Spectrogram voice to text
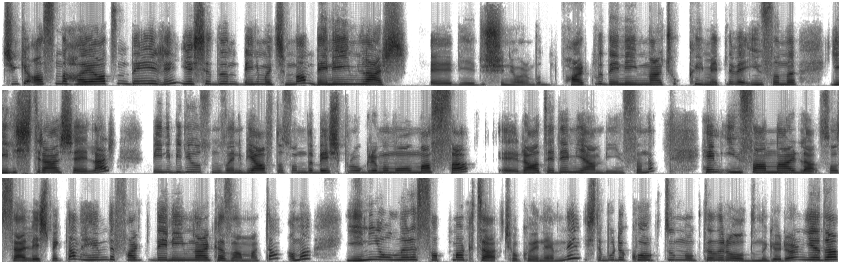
Çünkü aslında hayatın değeri yaşadığın benim açımdan deneyimler diye düşünüyorum. Bu farklı deneyimler çok kıymetli ve insanı geliştiren şeyler. Beni biliyorsunuz hani bir hafta sonunda beş programım olmazsa e, rahat edemeyen bir insanım. Hem insanlarla sosyalleşmekten hem de farklı deneyimler kazanmaktan ama yeni yollara sapmak da çok önemli. İşte burada korktuğum noktalar olduğunu görüyorum ya da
